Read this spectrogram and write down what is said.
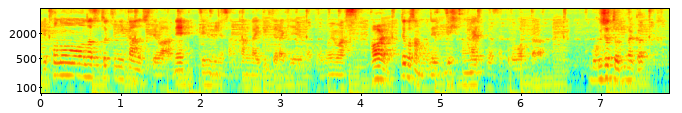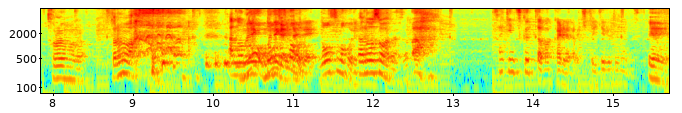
でこの謎解きに関してはねぜひ皆さん考えていただければと思います。はい。デコさんもねぜひ考えてくださいこれ終わったら。僕ちょっとなんかトラウマが。それはあのノーノー胸胸が痛い。スマホで。ノースマホで。あのそうなんです。あ最近作ったばっかりだからきっといけると思うんですえ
